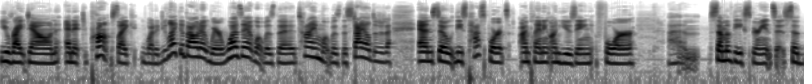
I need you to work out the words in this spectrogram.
you write down and it prompts like, what did you like about it? Where was it? What was the time? What was the style? Da, da, da. And so these passports I'm planning on using for um, some of the experiences. So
